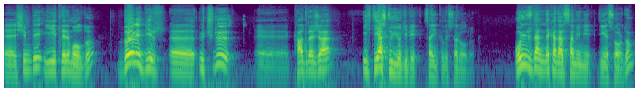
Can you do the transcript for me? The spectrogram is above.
E, şimdi yiğitlerim oldu. Böyle bir e, üçlü e, kadraja ihtiyaç duyuyor gibi Sayın Kılıçdaroğlu. O yüzden ne kadar samimi diye sordum.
